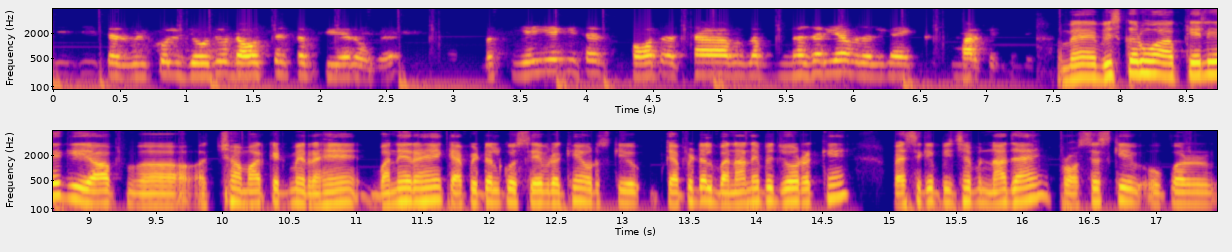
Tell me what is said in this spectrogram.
जी जी सर बिल्कुल जो जो डाउट्स थे सब क्लियर हो गए। बस यही है कि सर बहुत अच्छा मतलब नज़रिया बदल गया एक मार्केट मैं विश करूँगा आपके लिए कि आप अच्छा मार्केट में रहें, बने रहें कैपिटल को सेव रखें और उसके कैपिटल बनाने पे ज़ोर रखें, पैसे के पीछे ना जाएँ प्रोसेस के ऊपर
